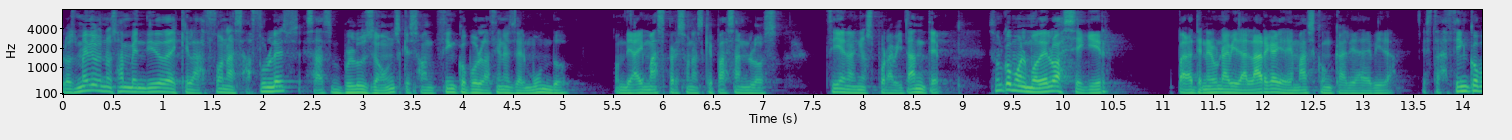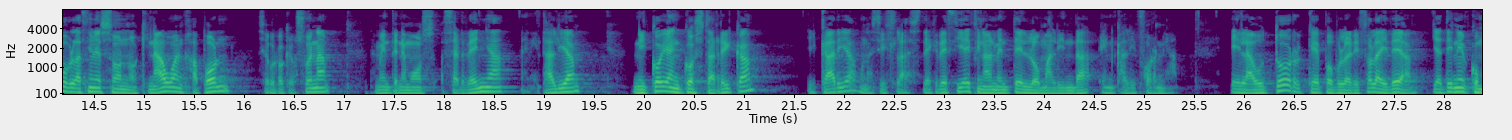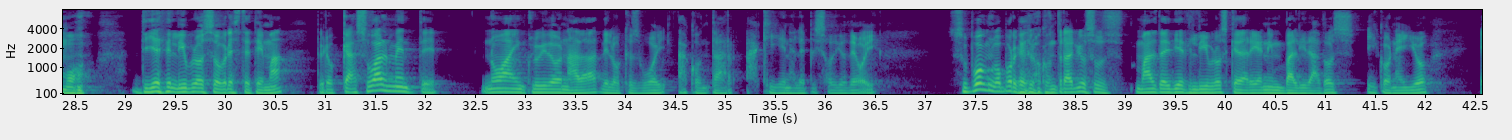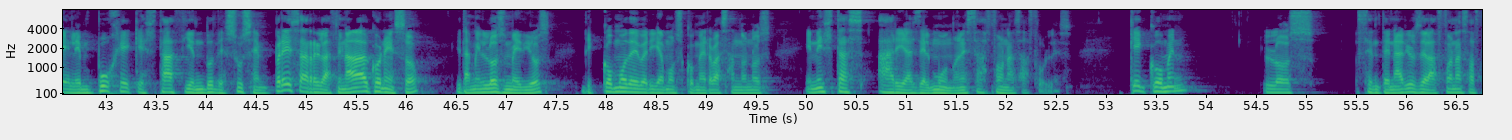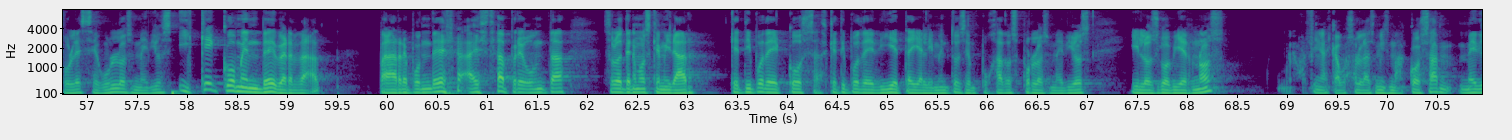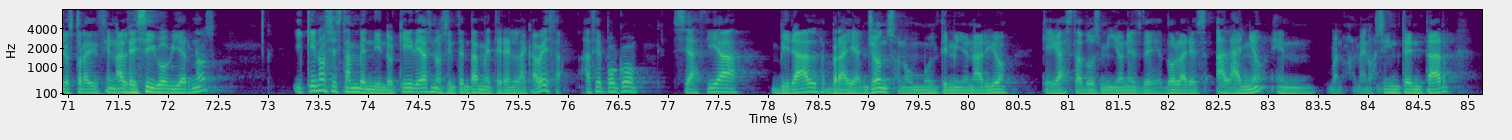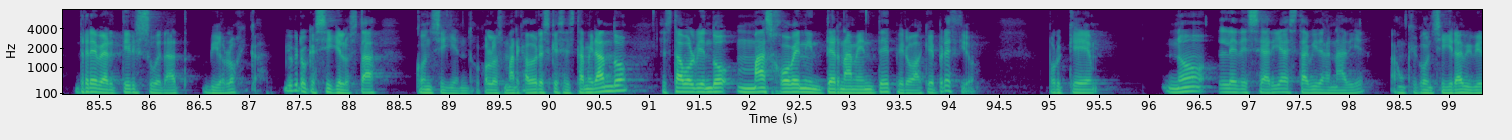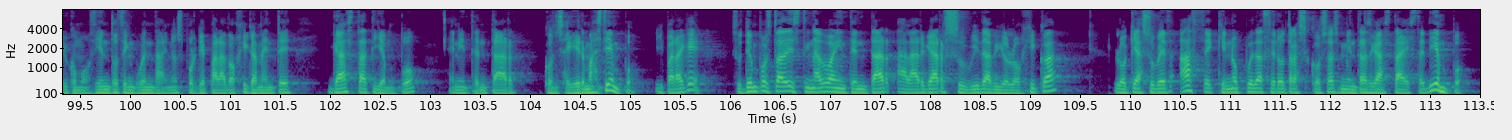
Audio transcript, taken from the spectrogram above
Los medios nos han vendido de que las zonas azules, esas blue zones, que son cinco poblaciones del mundo donde hay más personas que pasan los 100 años por habitante, son como el modelo a seguir para tener una vida larga y además con calidad de vida. Estas cinco poblaciones son Okinawa en Japón, seguro que os suena, también tenemos Cerdeña en Italia, Nicoya en Costa Rica, Icaria, unas islas de Grecia y finalmente Loma Linda en California. El autor que popularizó la idea ya tiene como 10 libros sobre este tema, pero casualmente no ha incluido nada de lo que os voy a contar aquí en el episodio de hoy. Supongo porque de lo contrario sus más de 10 libros quedarían invalidados y con ello el empuje que está haciendo de sus empresas relacionada con eso y también los medios de cómo deberíamos comer basándonos en estas áreas del mundo, en estas zonas azules. ¿Qué comen los centenarios de las zonas azules según los medios y qué comen de verdad? Para responder a esta pregunta solo tenemos que mirar qué tipo de cosas, qué tipo de dieta y alimentos empujados por los medios y los gobiernos, al fin y al cabo son las mismas cosas, medios tradicionales y gobiernos, y qué nos están vendiendo, qué ideas nos intentan meter en la cabeza. Hace poco se hacía viral Brian Johnson, un multimillonario que gasta 2 millones de dólares al año en, bueno, al menos intentar revertir su edad biológica. Yo creo que sí que lo está consiguiendo. Con los marcadores que se está mirando, se está volviendo más joven internamente, pero ¿a qué precio? Porque no le desearía esta vida a nadie, aunque consiguiera vivir como 150 años, porque paradójicamente gasta tiempo en intentar conseguir más tiempo. ¿Y para qué? Su tiempo está destinado a intentar alargar su vida biológica, lo que a su vez hace que no pueda hacer otras cosas mientras gasta este tiempo.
